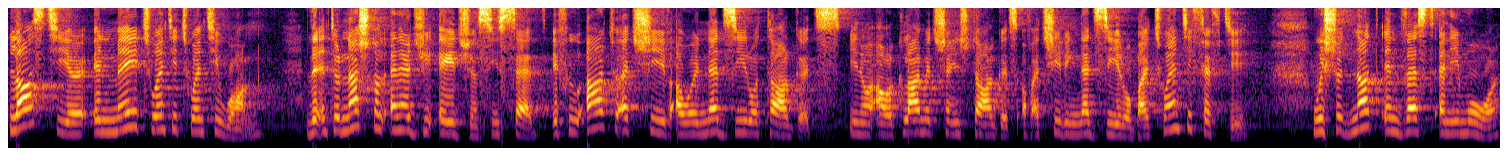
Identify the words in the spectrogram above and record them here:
Last year, in May 2021, the International Energy Agency said if we are to achieve our net zero targets, you know, our climate change targets of achieving net zero by 2050, we should not invest anymore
